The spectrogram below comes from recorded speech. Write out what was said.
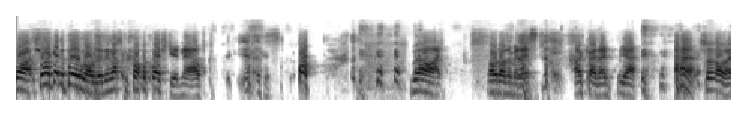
Right, shall I get the ball rolling and ask a proper question now? Yes. right. Hold on a minute. Okay then. Yeah. Sorry.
